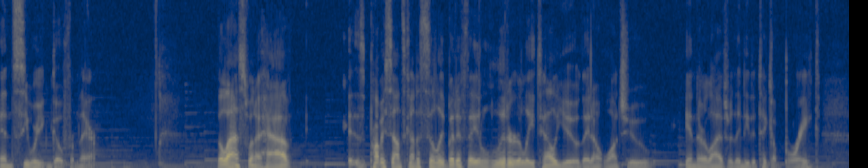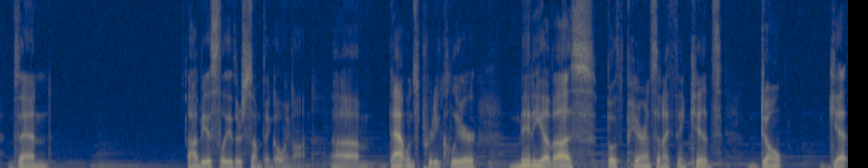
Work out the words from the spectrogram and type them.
and see where you can go from there. The last one I have is probably sounds kind of silly, but if they literally tell you they don't want you in their lives or they need to take a break, then obviously there's something going on. Um, that one's pretty clear. Many of us, both parents and I think kids, don't get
